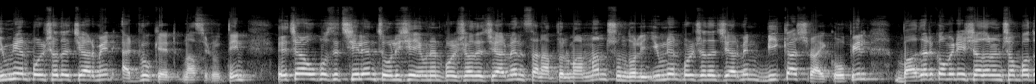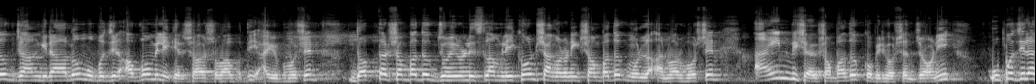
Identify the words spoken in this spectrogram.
ইউনিয়ন পরিষদের চেয়ারম্যান অ্যাডভোকেট নাসির উদ্দিন। এছাড়া উপস্থিত ছিলেন চল্লিশে ইউনিয়ন পরিষদের চেয়ারম্যান সান আব্দুল মান্নান, সুন্দরী ইউনিয়ন পরিষদের চেয়ারম্যান বিকাশ রায় কপিল, বাজার কমিটির সাধারণ সম্পাদক জাহাঙ্গীর আলম, উপজেলা আওয়ামী লীগের সহসভাপতি আয়ুব হোসেন, দপ্তর সম্পাদক জহিরুল ইসলাম লিখন, সাংগঠনিক সম্পাদক মোল্লা আনোয়ার হোসেন, আইন বিষয়ক সম্পাদক কবির হোসেন জনি উপজেলা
